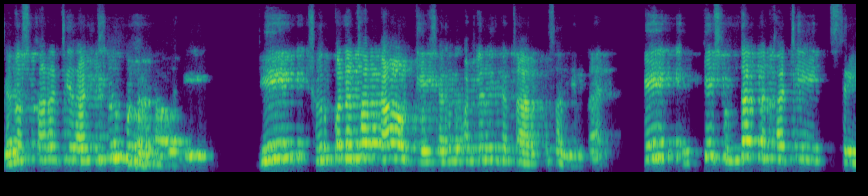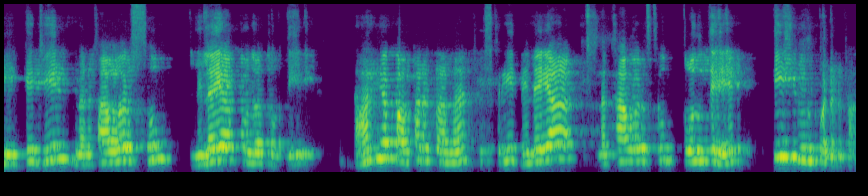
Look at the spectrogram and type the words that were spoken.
जनस्थानाची राणी शूर्पणखा होती? जी शूर्पणखा का होती? शरद पाटलांनी त्याचा अर्थ सांगितलाय की इतकी सुंदर नखाची स्त्री की जी नखावर सुख लिलया बोलत होती धान्य पापरताना स्त्री लिलया नखावर सूप तोलते ती शूर्पणखा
